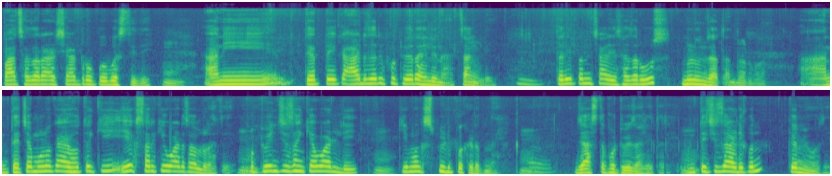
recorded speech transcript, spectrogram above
पाच हजार आठशे आठ रुपये बसते ती. हं. आणि त्यात एक आठ जरी फुटवे राहिले ना चांगले तरी पण चाळीस हजार ऊस मिळून जातात. बरोबर. आणि त्याच्यामुळं काय होतं की एकसारखी वाढ चालू राहते. फुटव्यांची संख्या वाढली हं. की मग स्पीड पकडत नाही. हं. जास्त फुटवे झाले तरी. आणि त्याची जाडी पण कमी होते.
